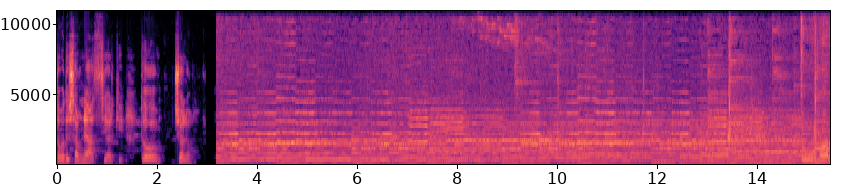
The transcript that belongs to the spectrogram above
তোমাদের সামনে আসছি আর কি। তো চলো। তোমার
